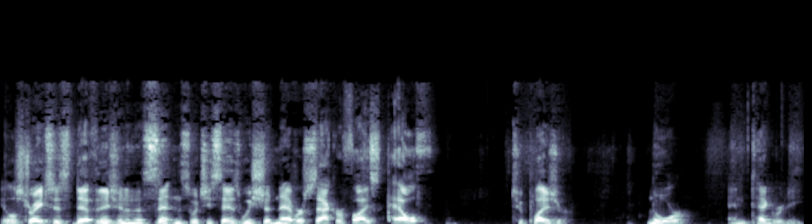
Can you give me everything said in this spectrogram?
He illustrates this definition in a sentence which he says, We should never sacrifice health to pleasure, nor integrity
